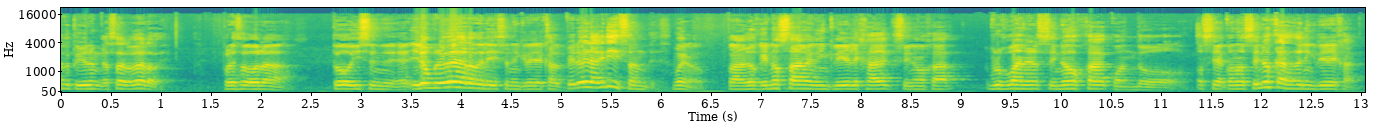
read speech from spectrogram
Hulk tuvieron que hacer verde. Por eso ahora todos dicen, eh, el hombre verde le dicen Increíble Hulk, pero era gris antes. Bueno, para los que no saben, Increíble Hulk se enoja, Bruce Banner se enoja cuando, o sea, cuando se enoja es el Increíble Hulk.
